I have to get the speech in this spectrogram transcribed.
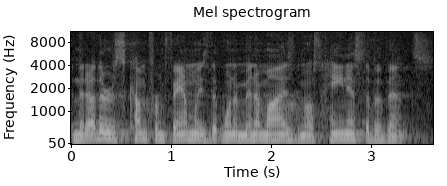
And that others come from families that want to minimize the most heinous of events.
